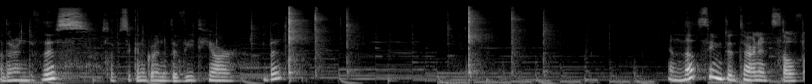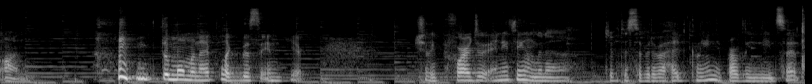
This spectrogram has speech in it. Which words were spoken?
Other end of this, so obviously to go into the VTR bit. And that seemed to turn itself on the moment I plug this in here. Actually, before I do anything, I'm gonna give this a bit of a head clean. It probably needs it.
